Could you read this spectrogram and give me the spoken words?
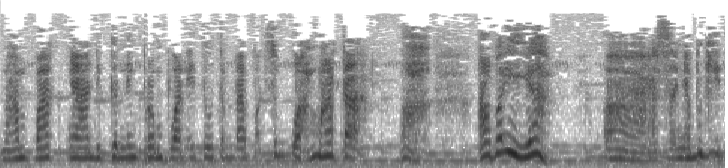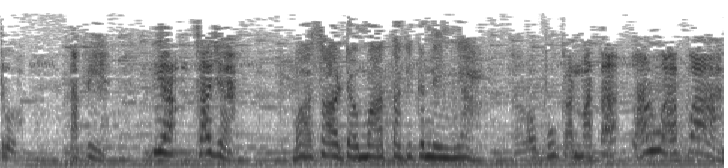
Nampaknya di kening perempuan itu terdapat sebuah mata. Ah, apa iya? Ah, rasanya begitu. Tapi lihat saja. Masa ada mata di keningnya? Kalau bukan mata, lalu apa?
